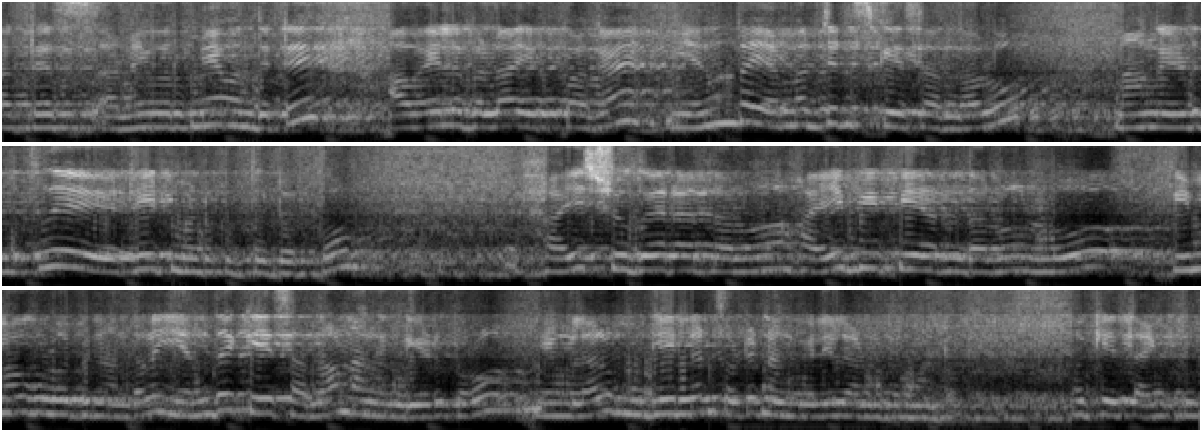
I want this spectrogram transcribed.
doctors அனைவருமே வந்துட்டு அவைலபிளாக இருப்பாங்க. எந்த எமர்ஜென்சி கேஸாக இருந்தாலும் நாங்கள் எடுத்து ட்ரீட்மெண்ட் கொடுத்துட்டு இருக்கோம். ஹை சுகராக இருந்தாலும் ஹை பிபியாக இருந்தாலும் லோ ஹீமோகுளோபின் இருந்தாலும் எந்த கேஸாக இருந்தாலும் நாங்கள் இங்கே எடுக்கிறோம். எங்களால் முடியலன்னு சொல்லிட்டு நாங்கள் வெளியில் அனுப்ப மாட்டோம். ஓகே தேங்க்யூ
